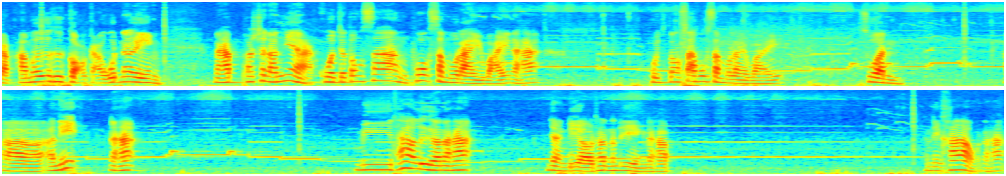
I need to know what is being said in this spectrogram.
กับอาร์เมอร์ก็คือเกาะกับอาวุธนั่นเองนะครับ เพราะฉะนั้นเนี่ยควรจะต้องสร้างพวกซามูไรไว้นะฮะ ควรจะต้องสร้างพวกซามูไรไว้ ส่วน อ่าอันนี้นะฮะมีท่าเรือนะฮะอย่างเดียวเท่านั้นเองนะครับ อันนี้ข้าวนะฮะ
